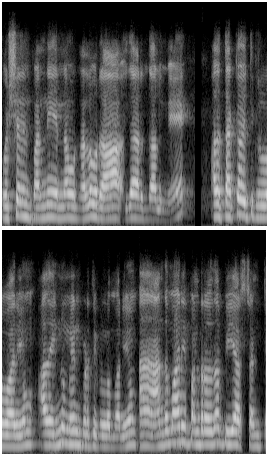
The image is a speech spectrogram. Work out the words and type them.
பொசிஷன் பண்ணி என்ன ஒரு நல்ல ஒரு இதா இருந்தாலுமே அதை தக்க வைத்துக் கொள்ள மாதிரியும் அதை இன்னும் மேம்படுத்திக் கொள்ள மாதிரியும் அந்த மாதிரி பண்றதுதான் பிஆர் ஸ்டண்ட்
